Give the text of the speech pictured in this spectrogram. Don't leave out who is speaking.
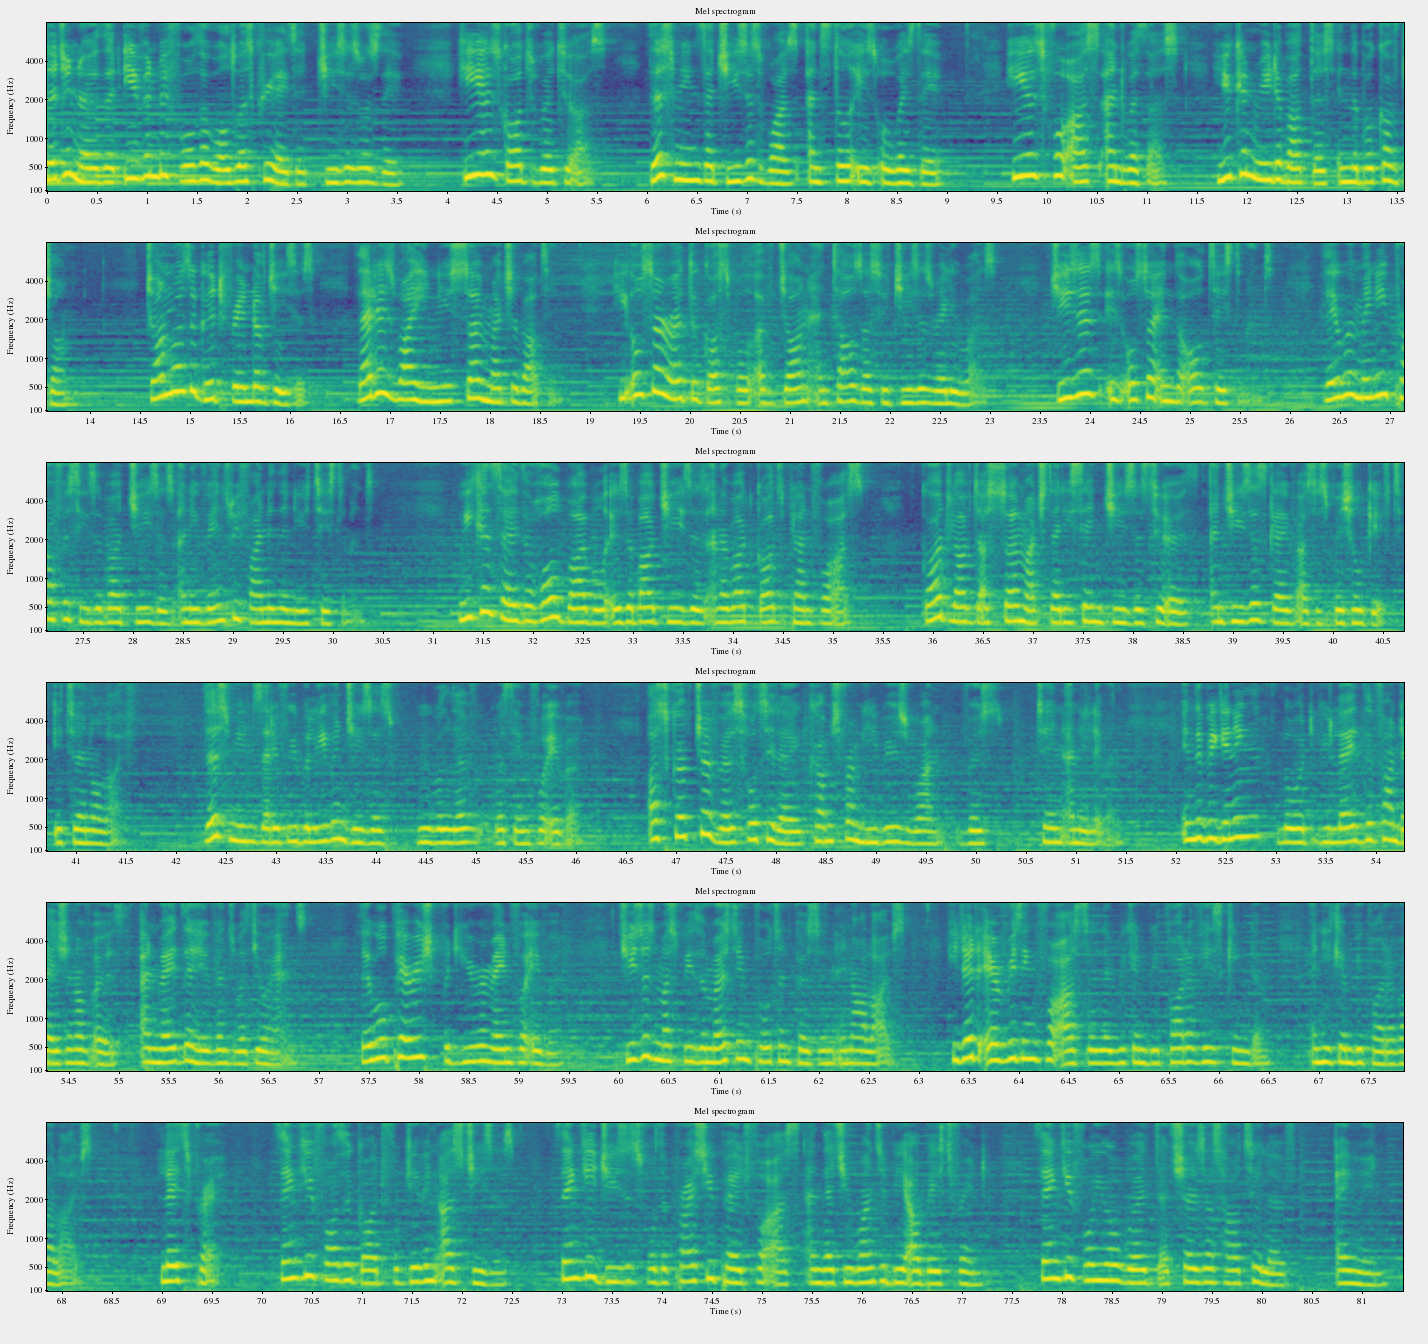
Speaker 1: Did you know that even before the world was created, Jesus was there? He is God's word to us. This means that Jesus was and still is always there. He is for us and with us. You can read about this in the book of John. John was a good friend of Jesus. That is why he knew so much about him. He also wrote the Gospel of John and tells us who Jesus really was. Jesus is also in the Old Testament. There were many prophecies about Jesus and events we find in the New Testament. We can say the whole Bible is about Jesus and about God's plan for us. God loved us so much that He sent Jesus to earth, and Jesus gave us a special gift eternal life. This means that if we believe in Jesus, we will live with Him forever. Our scripture verse for today comes from Hebrews 1, verse 10 and 11. In the beginning, Lord, you laid the foundation of earth and made the heavens with your hands. They will perish, but you remain forever. Jesus must be the most important person in our lives. He did everything for us so that we can be part of His kingdom and He can be part of our lives. Let's pray. Thank you, Father God, for giving us Jesus. Thank you, Jesus, for the price you paid for us and that you want to be our best friend. Thank you for your word that shows us how to live. Amen.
